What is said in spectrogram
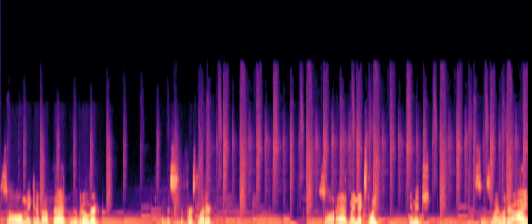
So I'll make it about that, move it over. And this is the first letter. So I'll add my next one, image. This is my letter I.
